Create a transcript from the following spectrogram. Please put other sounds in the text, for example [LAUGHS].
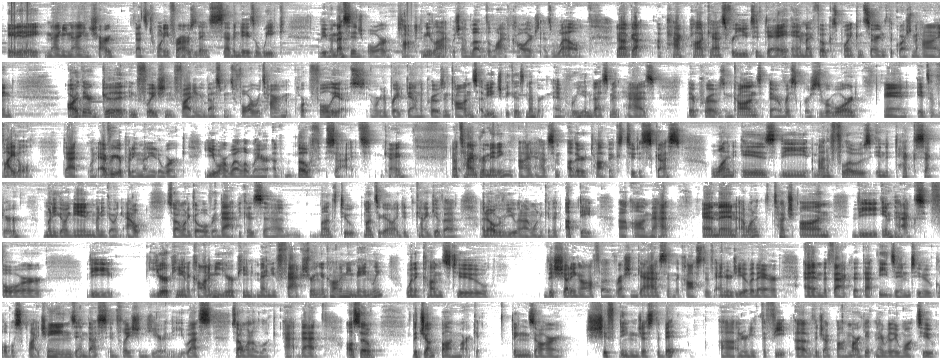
888 99 chart. That's 24 hours a day, seven days a week leave a message or talk to me live, which I love the live callers as well. Now, I've got a packed podcast for you today, and my focus point concerns the question behind Are there good inflation fighting investments for retirement portfolios? And we're going to break down the pros and cons of each because remember, every investment has their pros and cons, their risk versus reward, and it's vital that whenever you're putting money to work, you are well aware of both sides. Okay. Now, time permitting, I have some other topics to discuss. One is the amount of flows in the tech sector, money going in, money going out. So I want to go over that because um, month, two months ago, I did kind of give a an overview, and I want to give an update uh, on that. And then I want to touch on the impacts for the European economy, European manufacturing economy mainly, when it comes to the shutting off of Russian gas and the cost of energy over there, and the fact that that feeds into global supply chains and thus inflation here in the US. So I want to look at that. Also, the junk bond market. Things are shifting just a bit uh, underneath the feet of the junk bond market, and I really want to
